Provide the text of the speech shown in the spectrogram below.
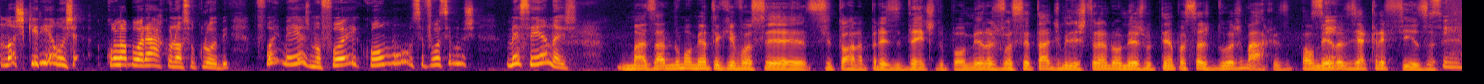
nós queríamos colaborar com o nosso clube. Foi mesmo, foi como se fôssemos mecenas. Mas ah, no momento em que você se torna presidente do Palmeiras, você está administrando ao mesmo tempo essas duas marcas, Palmeiras Sim. e a Crefisa. Sim.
